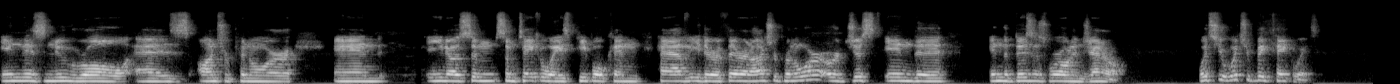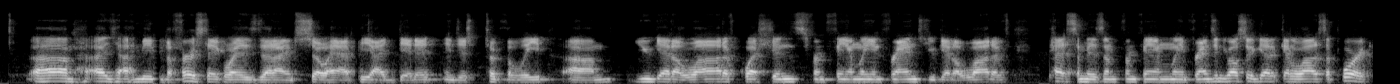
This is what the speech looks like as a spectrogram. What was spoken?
in this new role as entrepreneur and you know some some takeaways people can have either if they're an entrepreneur or just in the in the business world in general. What's your what's your big takeaways? Um, I, I, mean the first takeaway is that i am so happy i did it and just took the leap. Um, you get a lot of questions from family and friends. You get a lot of pessimism from family and friends, and you also get get a lot of support.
